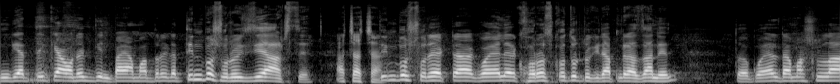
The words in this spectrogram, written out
ইন্ডিয়ার থেকে অনেক দিন পাই আমার ধরো এটা তিন বছর হয়েছে আসছে। আচ্ছা আচ্ছা। তিন বছরে একটা গয়ালের খরচ কতটুকু এটা আপনারা জানেন? তো গয়ালটা মশলা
